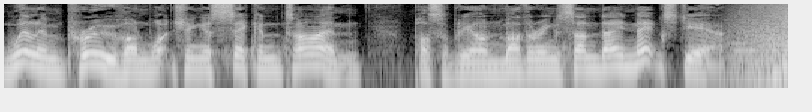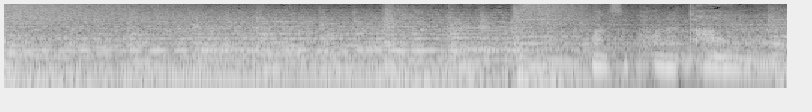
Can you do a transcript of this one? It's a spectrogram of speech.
will improve on watching a second time, possibly on Mothering Sunday next year. Once upon a time.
